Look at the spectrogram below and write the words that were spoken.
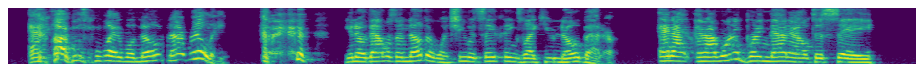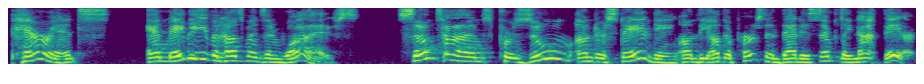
and I was like, well, no, not really. You know, that was another one. She would say things like, you know better. And I and I want to bring that out to say parents and maybe even husbands and wives sometimes presume understanding on the other person that is simply not there.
